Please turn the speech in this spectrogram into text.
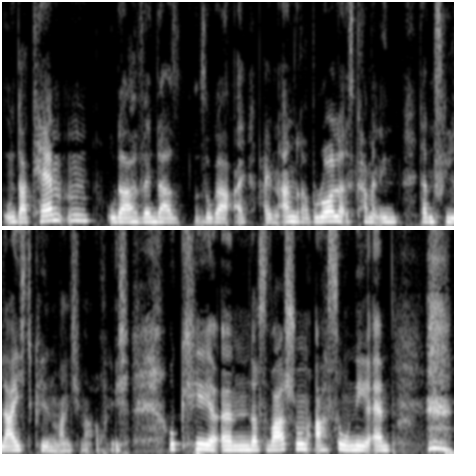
und da campen oder wenn da sogar ein, ein, anderer Brawler ist, kann man ihn dann vielleicht killen, manchmal auch nicht. Okay, ähm, das war schon. Ach so, nee, ähm,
